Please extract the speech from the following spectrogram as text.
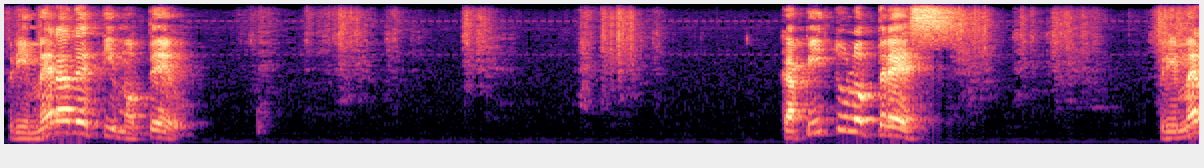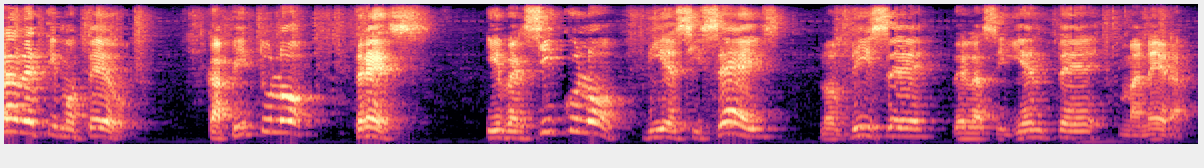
Primera de Timoteo, capítulo 3, Primera de Timoteo, capítulo 3 y versículo 16 nos dice de la siguiente manera.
